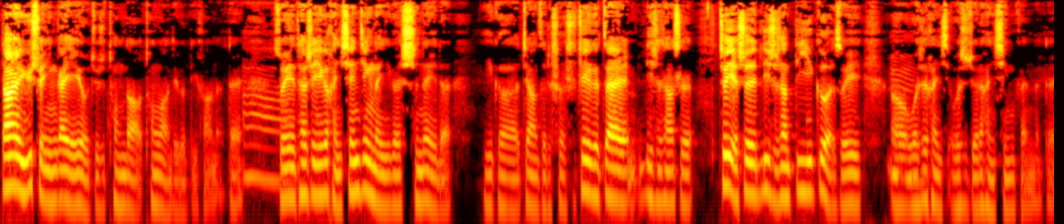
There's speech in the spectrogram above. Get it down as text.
当然雨水应该也有，就是通道通往这个地方的。对，所以它是一个很先进的一个室内的一个这样子的设施。这个在历史上是，这也是历史上第一个，所以呃，我是很我是觉得很兴奋的。对，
